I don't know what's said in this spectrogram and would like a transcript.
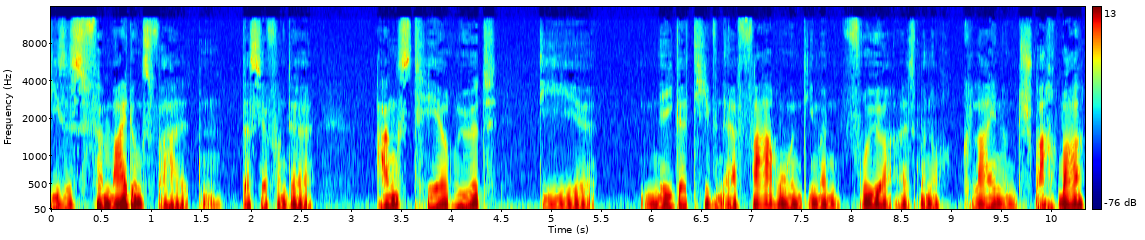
Dieses Vermeidungsverhalten, das ja von der Angst herrührt, die negativen Erfahrungen, die man früher, als man noch klein und schwach war,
